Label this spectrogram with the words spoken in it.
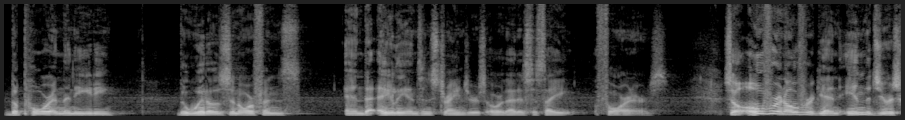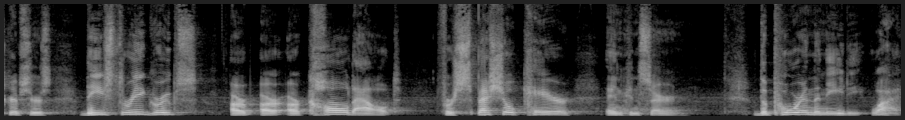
the poor and the needy, the widows and orphans, and the aliens and strangers, or that is to say, foreigners. So, over and over again in the Jewish scriptures, these three groups are, are, are called out for special care and concern. The poor and the needy. Why?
